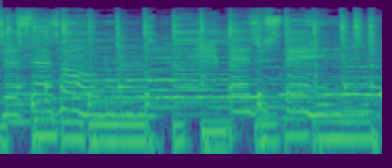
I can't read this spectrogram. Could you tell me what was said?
just as long as you stand.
